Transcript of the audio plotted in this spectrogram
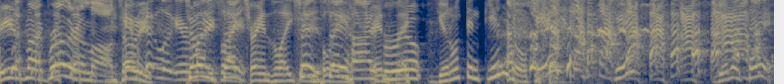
he is my brother-in-law. Tony, Look, Tony, everybody's like, "Translation, Say, say please, hi for real. Yo no te entiendo, ¿qué? ¿Qué? Yo no sé.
